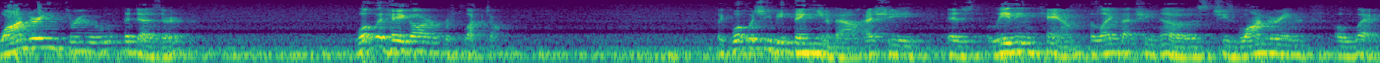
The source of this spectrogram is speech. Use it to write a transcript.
Wandering through the desert, what would Hagar reflect on? Like, what would she be thinking about as she is leaving camp, the life that she knows? She's wandering away.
